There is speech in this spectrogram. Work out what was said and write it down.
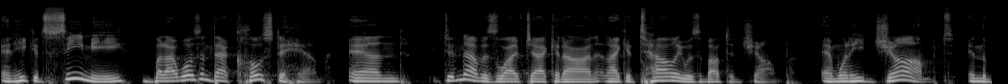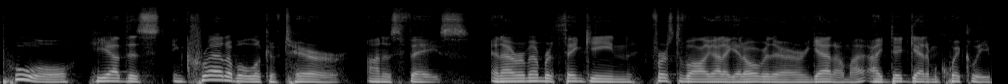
And he could see me, but I wasn't that close to him. And he didn't have his life jacket on, and I could tell he was about to jump. And when he jumped in the pool, he had this incredible look of terror on his face. And I remember thinking, first of all, I got to get over there and get him. I, I did get him quickly.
